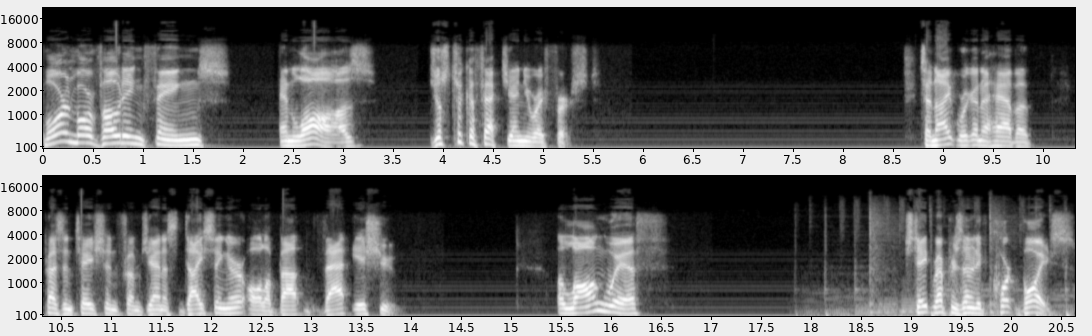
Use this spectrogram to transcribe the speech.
More and more voting things and laws just took effect January 1st. Tonight, we're going to have a presentation from Janice Dysinger all about that issue, along with State Representative Court Boice,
